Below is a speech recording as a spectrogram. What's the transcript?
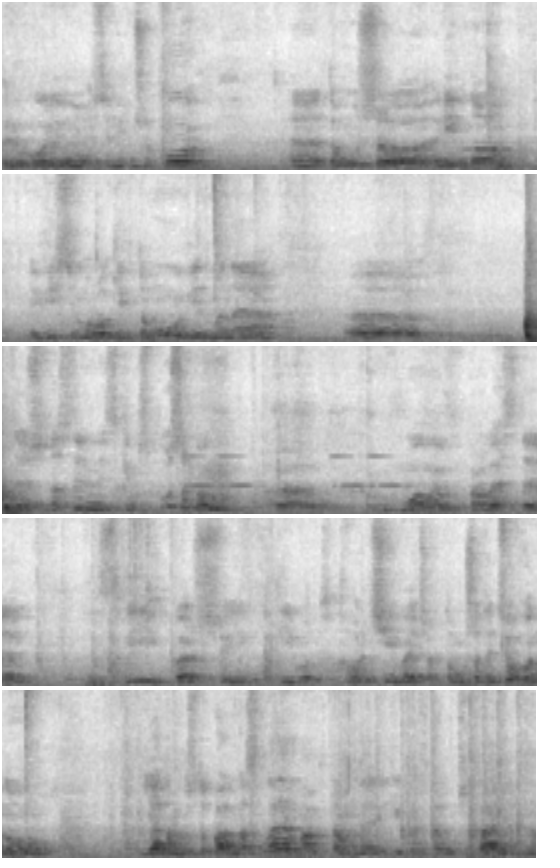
Григорію Семінчуку, е, тому що рівно 8 років тому він мене е, теж насильницьким способом е, вмовив провести свій перший такий от творчий вечір. Тому що до цього ну, я там виступав на слемах, там на якихось там читаннях, на,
